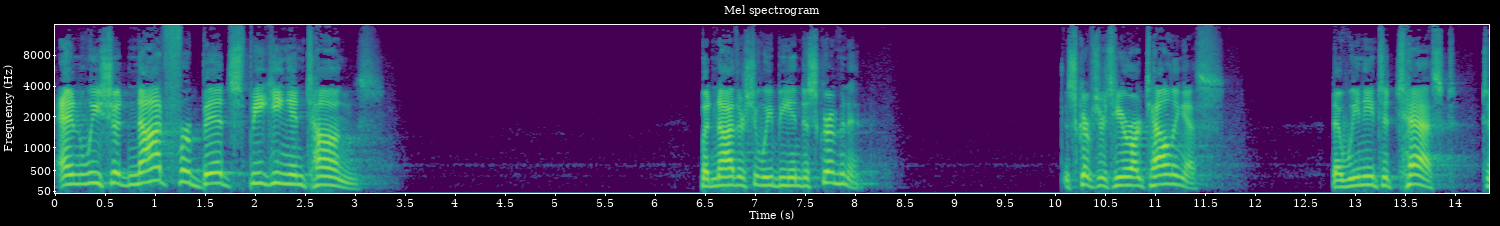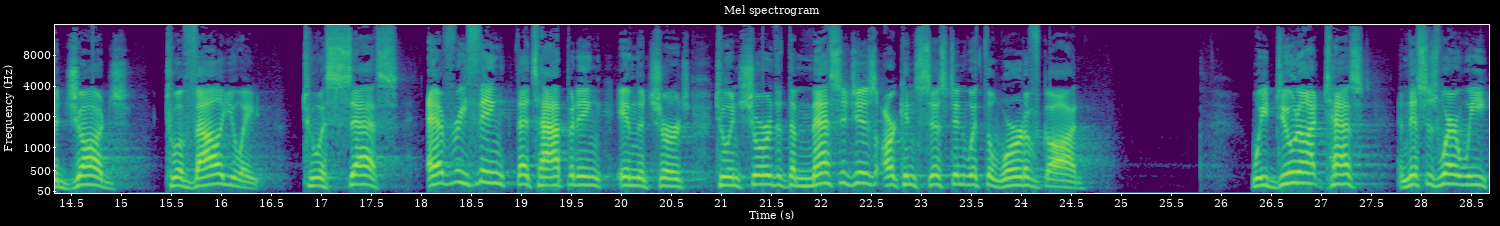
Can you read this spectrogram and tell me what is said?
and we should not forbid speaking in tongues. But neither should we be indiscriminate. The scriptures here are telling us that we need to test, to judge, to evaluate, to assess everything that's happening in the church to ensure that the messages are consistent with the Word of God. We do not test, and this is where we,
